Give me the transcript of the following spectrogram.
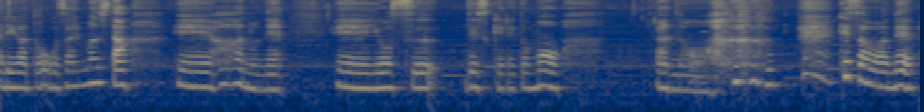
ありがとうございました、え母のね、え様子ですけれどもあの 今朝はね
